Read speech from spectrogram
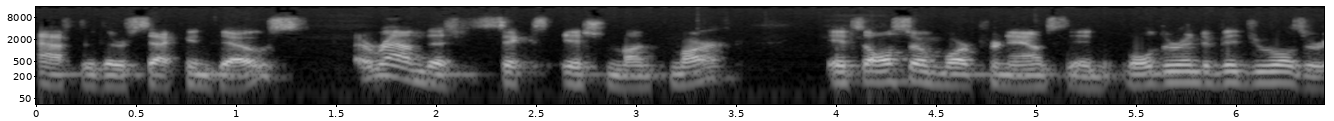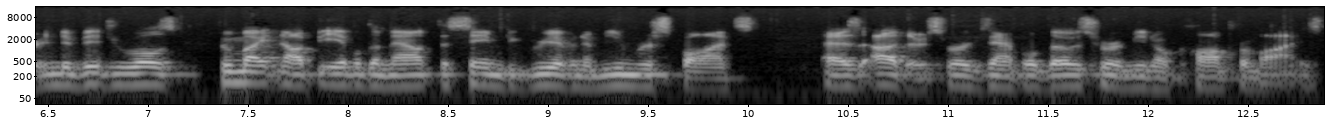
after their second dose, around the six ish month mark. It's also more pronounced in older individuals or individuals who might not be able to mount the same degree of an immune response as others. For example, those who are immunocompromised.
